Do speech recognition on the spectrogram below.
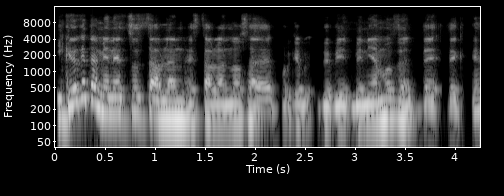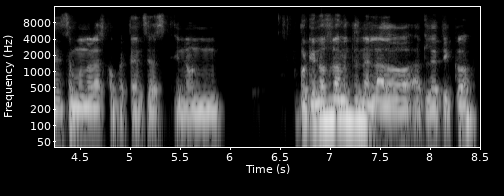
Y creo que también esto está hablando, está hablando o sea, porque veníamos de, de, en este mundo de las competencias en un, porque no solamente en el lado atlético,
